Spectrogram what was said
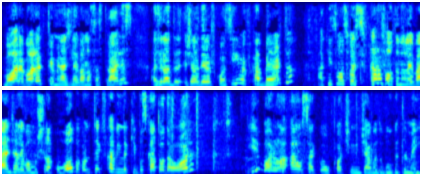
Bora agora terminar de levar nossas tralhas. A gelade- geladeira ficou assim, vai ficar aberta. Aqui são as coisas que ficaram faltando levar. A gente já levou mochila com roupa pra não ter que ficar vindo aqui buscar toda hora. E bora lá. Ah, o, o potinho de água do Guga também.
